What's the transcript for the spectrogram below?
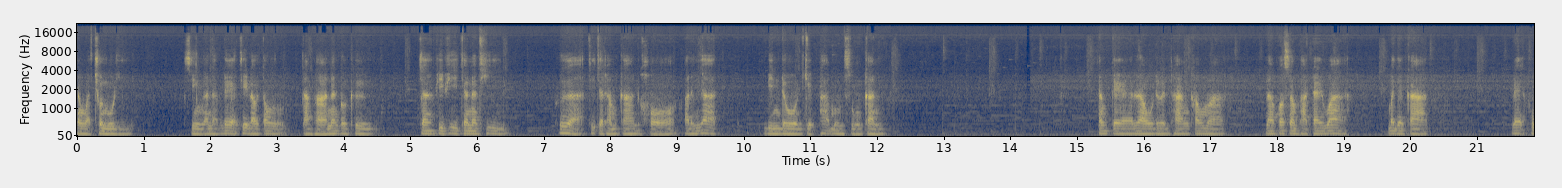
จังหวัดชนบุรี สิ่งอันดับแรกที่เราต้องตามหานั่นก็คือเจ้าพี่ๆเจ้าหน้าที่ เพื่อที่จะทำการขออนุญาต บินโดรนเก็บภาพมุมสูงกัน ตั้งแต่เราเดินทางเข้ามา เราก็สัมผัสได้ว่าบรรยากาศ และภู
